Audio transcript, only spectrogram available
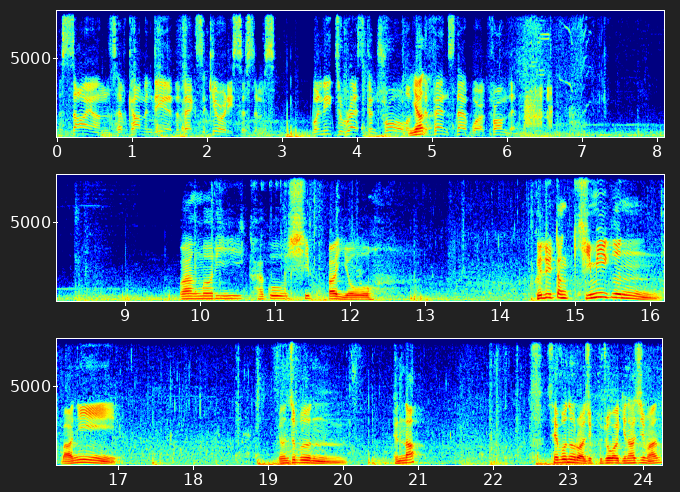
The Scions have commandeered the Vex security systems. We'll need to wrest control of Yep. the defense network from them. 왕머리 가고 싶어요. 그래도 일단 기믹은 많이 연습은 됐나? 세 번으로 아직 부족하긴 하지만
